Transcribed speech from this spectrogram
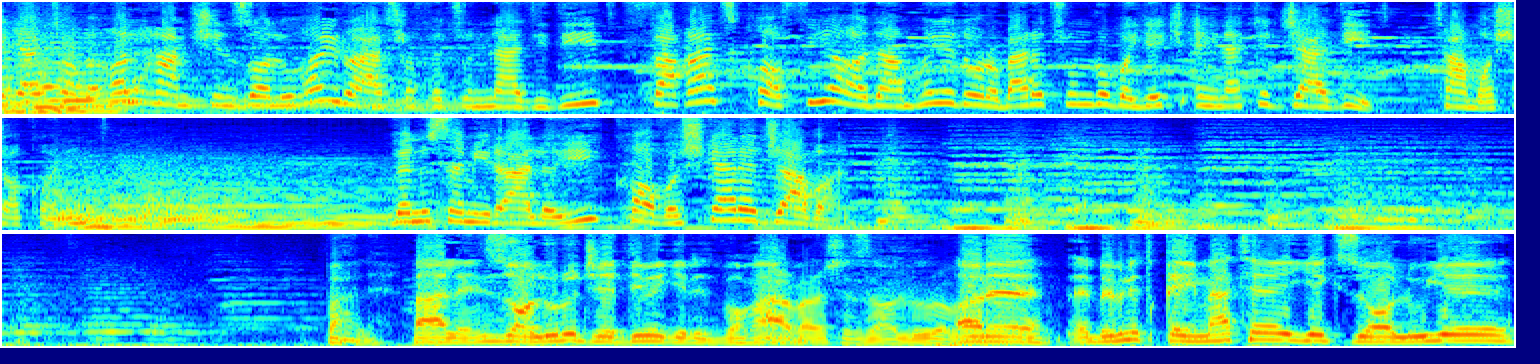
اگر تا به حال همچین زالوهایی رو اطرافتون ندیدید فقط کافی آدمهای دوروبرتون رو با یک عینک جدید تماشا کنید. ونوس میرعلایی کاوشگر جوان. بله. بله این زالو رو جدی بگیرید واقعا. پرورش زالو رو. آره ببینید قیمت یک زالوی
